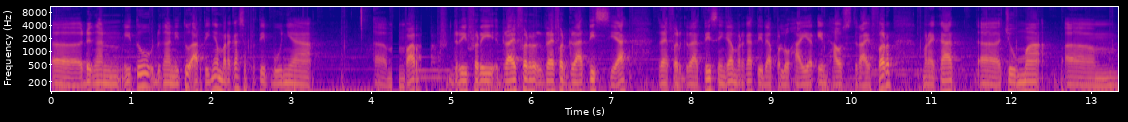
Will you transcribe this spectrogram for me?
uh, dengan itu dengan itu artinya mereka seperti punya um, driver driver driver gratis ya. Driver gratis sehingga mereka tidak perlu hire in-house driver. Mereka uh, cuma um,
